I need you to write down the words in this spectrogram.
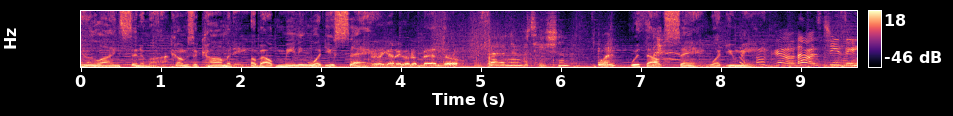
New Line Cinema comes a comedy about meaning what you say. I gotta go to bed, though. Is that an invitation? What? Without saying what you mean. Oh, good. That was cheesy.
